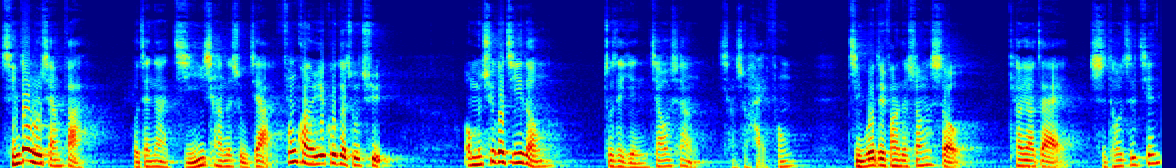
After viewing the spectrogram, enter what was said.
行动如想法，我在那极长的暑假疯狂的约库克出去。我们去过基隆，坐在岩礁上享受海风，紧握对方的双手。跳跃在石头之间，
